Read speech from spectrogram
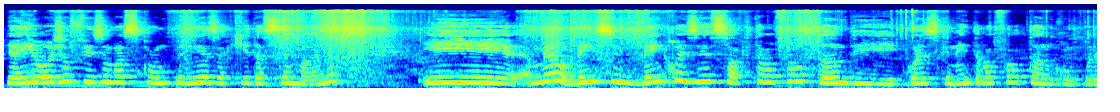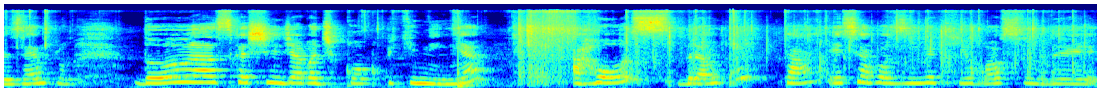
E aí hoje eu fiz umas comprinhas aqui da semana e, meu, bem, bem coisinha só que tava faltando e coisas que nem tava faltando, como por exemplo, duas caixinhas de água de coco pequenininha, arroz branco, tá? Esse arrozinho aqui eu gosto de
